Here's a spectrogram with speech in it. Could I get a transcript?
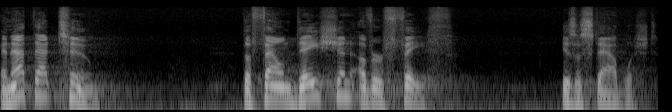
And at that tomb, the foundation of her faith is established.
